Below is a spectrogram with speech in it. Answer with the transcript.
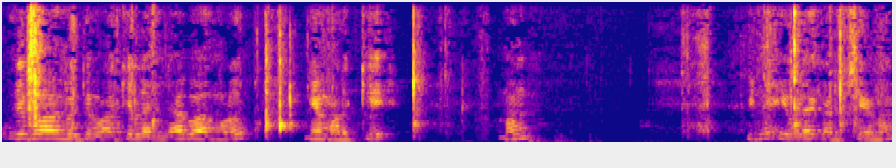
ഒരു ഭാഗം വിട്ട് ബാക്കിയുള്ള എല്ലാ ഭാഗങ്ങളും ഞാൻ മടക്കി ഇടണം. പിന്നെ ഇവിടെ കട്ട് ചെയ്യണം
